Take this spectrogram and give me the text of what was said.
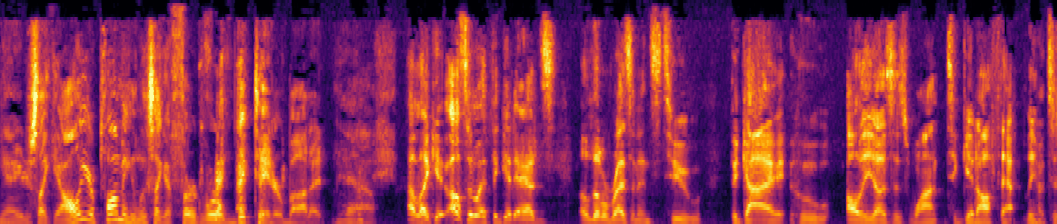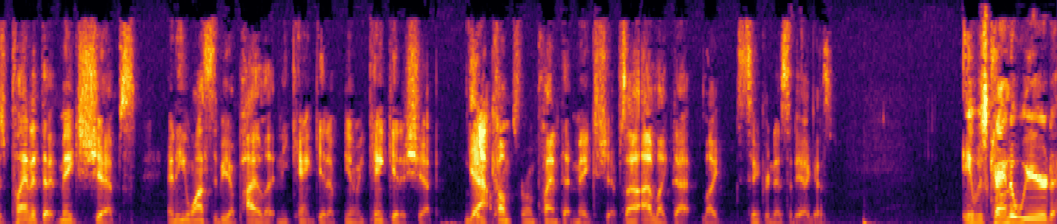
yeah. Yeah, you're just like all your plumbing looks like a third world dictator bought it. Yeah, I like it. Also, I think it adds a little resonance to the guy who all he does is want to get off that. You know, it's his planet that makes ships, and he wants to be a pilot, and he can't get a. You know, he can't get a ship. Yeah. he comes from a planet that makes ships. I, I like that, like synchronicity, I guess. it was kind of weird.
